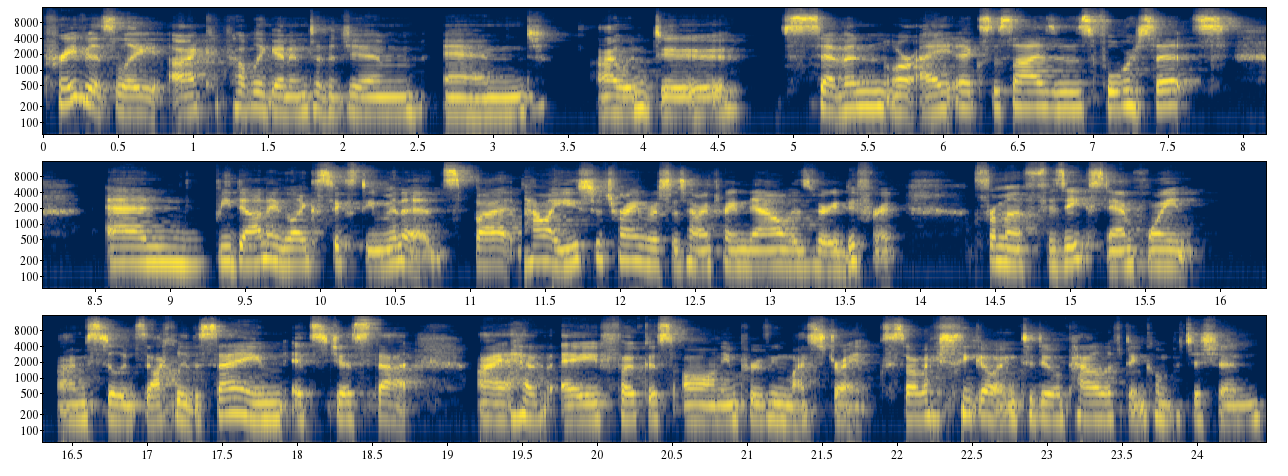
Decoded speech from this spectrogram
previously I could probably get into the gym and I would do seven or eight exercises, four sets, and be done in like 60 minutes. But how I used to train versus how I train now is very different. From a physique standpoint, I'm still exactly the same. It's just that I have a focus on improving my strength. So I'm actually going to do a powerlifting competition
